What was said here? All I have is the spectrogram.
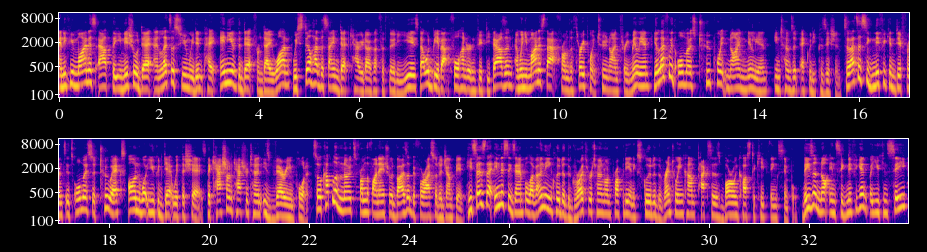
And if you minus out the initial debt and let's assume we didn't pay any of the debt from day one, we still have the same debt carry carried over for 30 years, that would be about 450,000. And when you minus that from the 3.293 million, you're left with almost 2.9 million in terms of equity position. So that's a significant difference. It's almost a 2x on what you could get with the shares. The cash on cash return is very important. So a couple of notes from the financial advisor before I sort of jump in. He says that in this example, I've only included the growth return on property and excluded the rental income, taxes, borrowing costs to keep things simple. These are not insignificant, but you can see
